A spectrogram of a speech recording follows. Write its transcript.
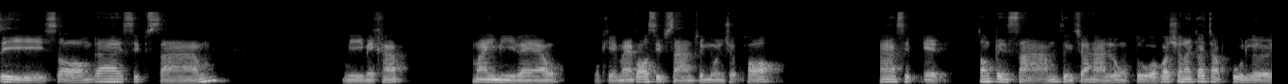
สี่สองได้สิบสามมีไหมครับ ไม่มีแล้ว โอเคไหมเพราะสิบสามจำนวนเฉพาะห้าสิบเอ็ดต้องเป็นสามถึงจะหารลงตัว เพราะฉะนั้นก็จับคูณเลย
